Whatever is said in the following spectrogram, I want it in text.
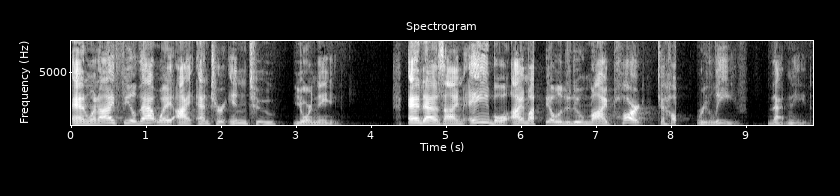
And when I feel that way, I enter into your need. And as I'm able, I might be able to do my part to help relieve that need.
